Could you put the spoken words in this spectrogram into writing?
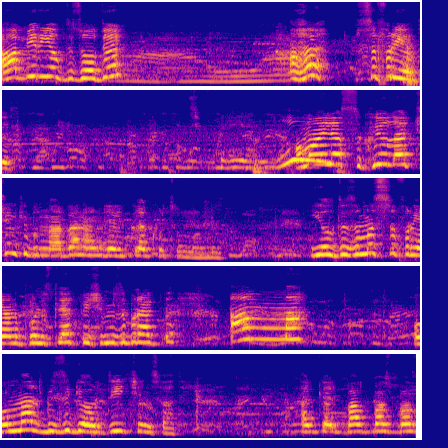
Aa bir yıldız oldu. Aha sıfır yıldız. Ama hala sıkıyorlar çünkü bunlardan öncelikle kurtulmamız. Yıldızımız sıfır yani polisler peşimizi bıraktı. Ama onlar bizi gördüğü için sadece. Herkes bas bas bas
